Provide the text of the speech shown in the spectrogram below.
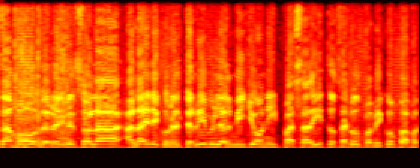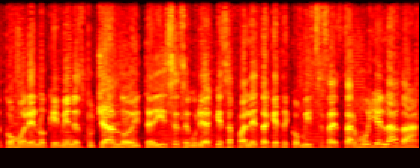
Estamos de regreso al aire con el terrible al millón y pasadito. Saludos para mi compa Paco Moreno que viene escuchando y te dice seguridad que esa paleta que te comiste va a estar muy helada.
